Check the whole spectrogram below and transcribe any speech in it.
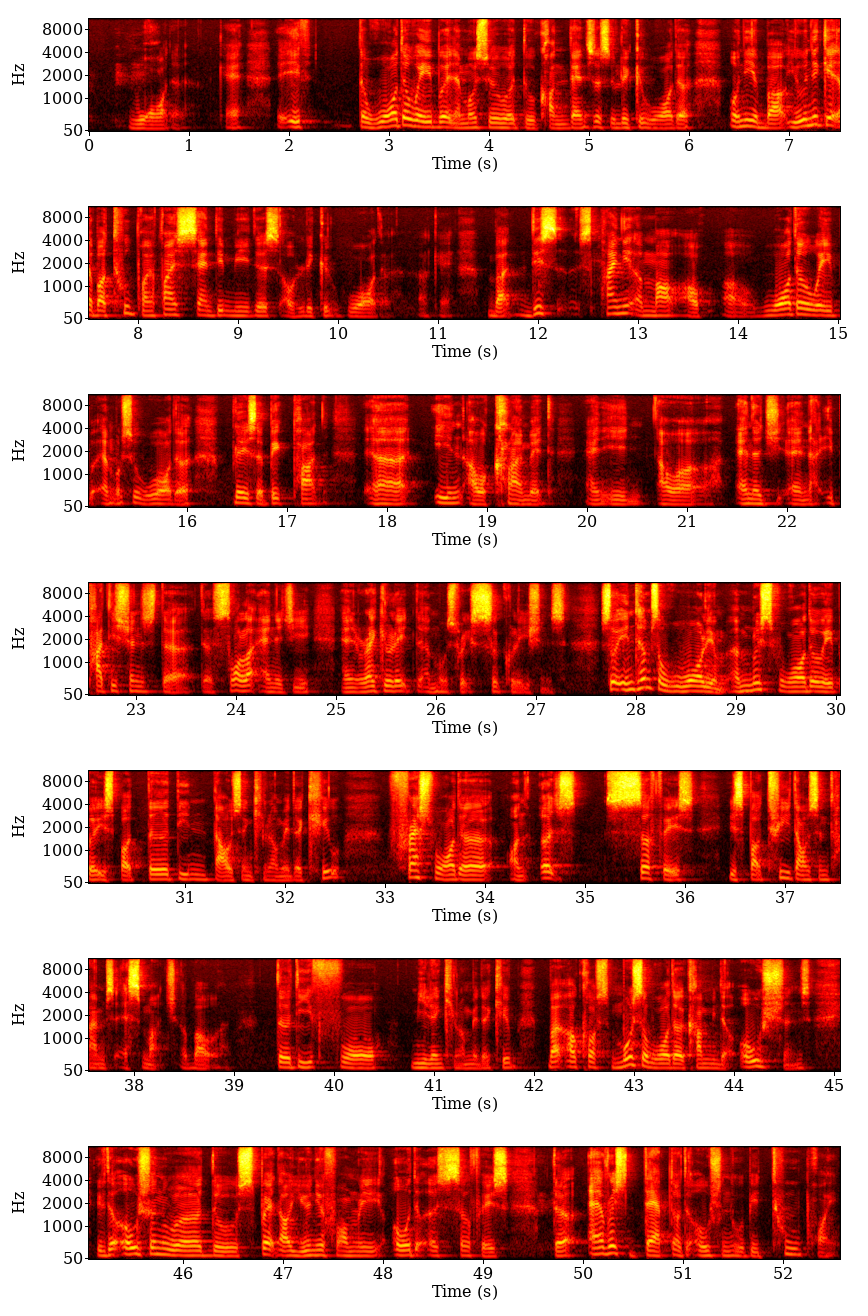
water. Okay, if the water vapor in atmosphere to condense to liquid water, only about you only get about 2.5 centimeters of liquid water. Okay, but this tiny amount of uh, water vapor, atmospheric water, plays a big part uh, in our climate and in our energy, and it partitions the, the solar energy and regulate the atmospheric circulations. So in terms of volume, atmospheric water vapor is about 13,000 kilometer cube. Fresh water on Earth's surface is about 3,000 times as much, about 34 million kilometer cube. But of course, most of water come in the oceans. If the ocean were to spread out uniformly over the Earth's surface, the average depth of the ocean would be 2.8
